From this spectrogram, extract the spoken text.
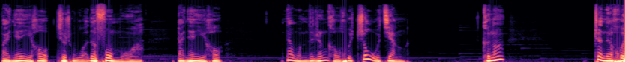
百年以后就是我的父母啊，百年以后，那我们的人口会骤降，可能真的会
